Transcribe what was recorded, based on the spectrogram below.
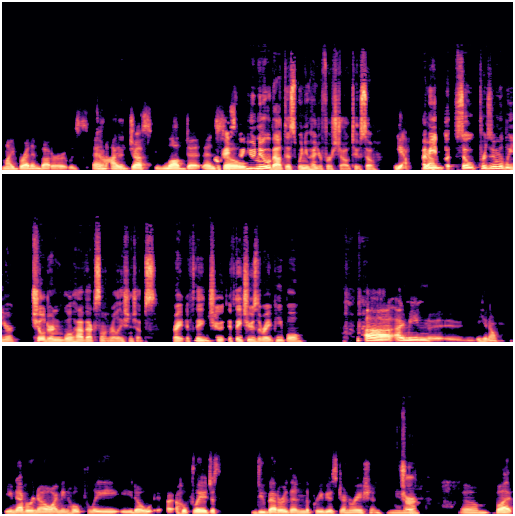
my bread and butter. It was, and I just loved it. And okay, so, so, you knew about this when you had your first child too. So yeah, I yeah. mean, so presumably your children will have excellent relationships, right? If they mm. choose, if they choose the right people. uh, I mean, you know, you never know. I mean, hopefully, you know, hopefully I just do better than the previous generation. You know? Sure. Um, but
